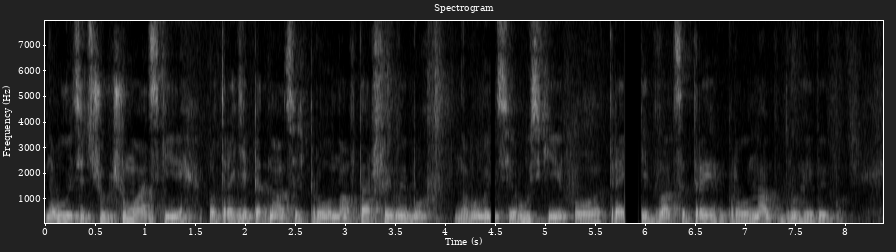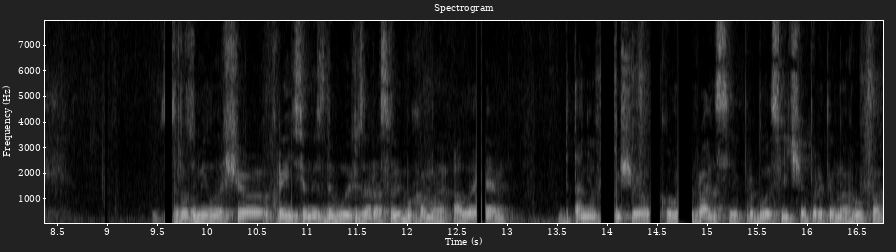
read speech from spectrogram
На вулиці Чумацькій о 3.15 пролунав перший вибух, на вулиці Руській о 3.23 пролунав другий вибух. Зрозуміло, що українців не здивуєш зараз вибухами, але питання в тому, що коли вранці прибула слідча оперативна група,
